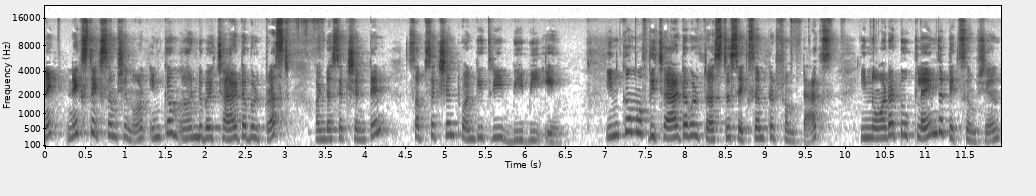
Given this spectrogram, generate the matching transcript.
Next, next exemption on income earned by charitable trust under section 10 subsection 23 BBA. Income of the charitable trust is exempted from tax. In order to claim that exemption,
